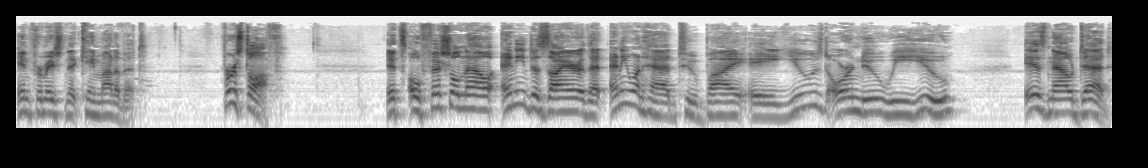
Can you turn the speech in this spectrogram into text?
information that came out of it. First off, it's official now any desire that anyone had to buy a used or new Wii U is now dead.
